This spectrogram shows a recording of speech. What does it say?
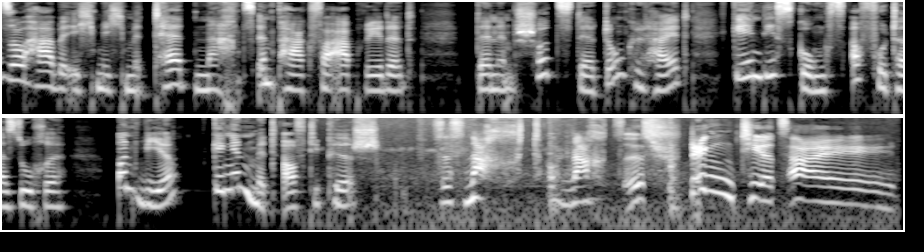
Also habe ich mich mit Ted nachts im Park verabredet. Denn im Schutz der Dunkelheit gehen die Skunks auf Futtersuche. Und wir gingen mit auf die Pirsch. Es ist Nacht und nachts ist Stinktierzeit.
